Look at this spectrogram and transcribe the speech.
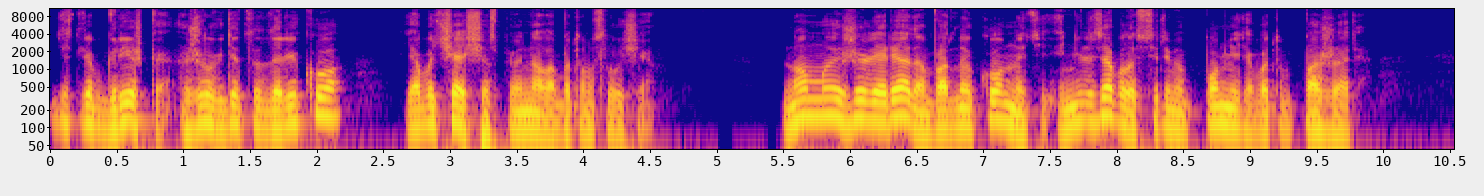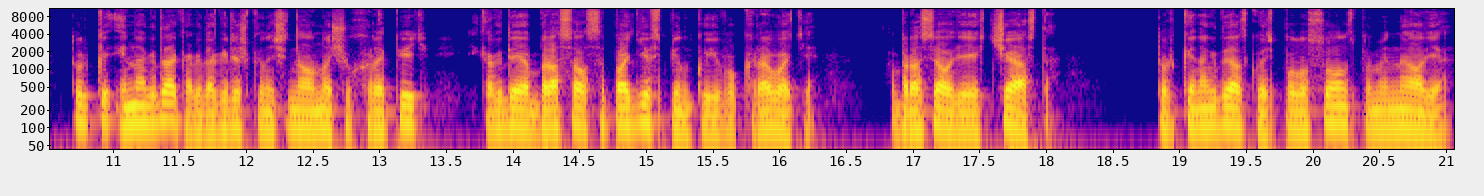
Если б Гришка жил где-то далеко, я бы чаще вспоминал об этом случае. Но мы жили рядом в одной комнате, и нельзя было все время помнить об этом пожаре. Только иногда, когда Гришка начинал ночью храпеть, и когда я бросал сапоги в спинку его кровати, а бросал я их часто, только иногда сквозь полусон вспоминал я,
